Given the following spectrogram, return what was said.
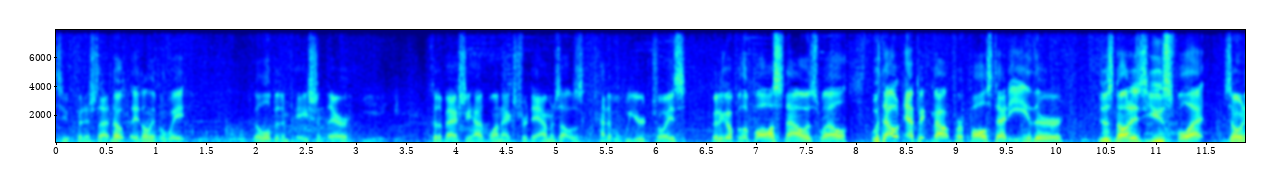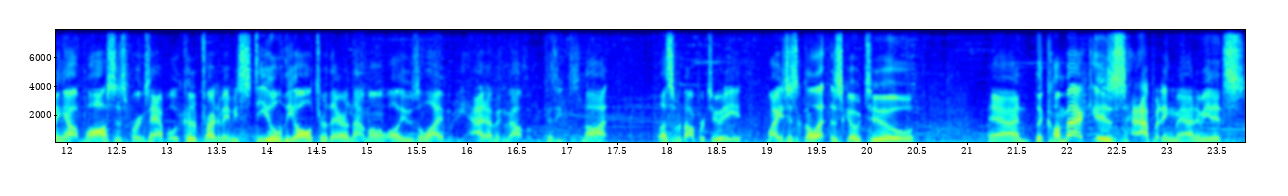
to finish that. Nope, they don't even wait. They're a little bit impatient there. Could have actually had one extra damage. That was kind of a weird choice. Gonna go for the boss now as well. Without Epic Mount for Falstad either, just not as useful at zoning out bosses, for example. Could have tried to maybe steal the altar there in that moment while he was alive if he had Epic Mount, but because he does not, less of an opportunity. Mai's just gonna let this go too. And the comeback is happening, man. I mean, it's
